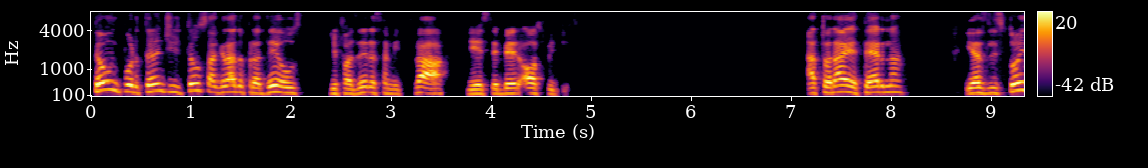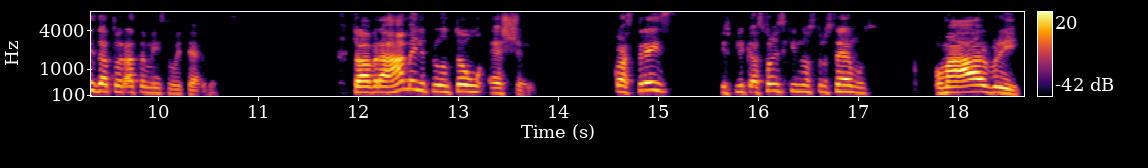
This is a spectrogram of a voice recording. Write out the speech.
tão importante, de tão sagrado para Deus, de fazer essa mitzvah, de receber hóspedes. A Torá é eterna e as lições da Torá também são eternas. Então, Abraham ele plantou um Esher, com as três explicações que nós trouxemos. Uma árvore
